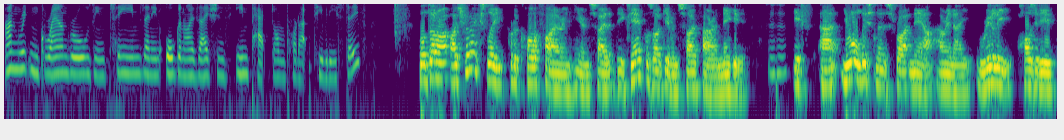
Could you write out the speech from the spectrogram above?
unwritten ground rules in teams and in organisations impact on productivity, Steve? Well, Don, I should actually put a qualifier in here and say that the examples I've given so far are negative. Mm-hmm. If uh, your listeners right now are in a really positive,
